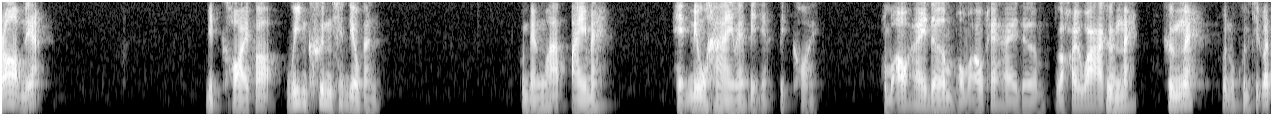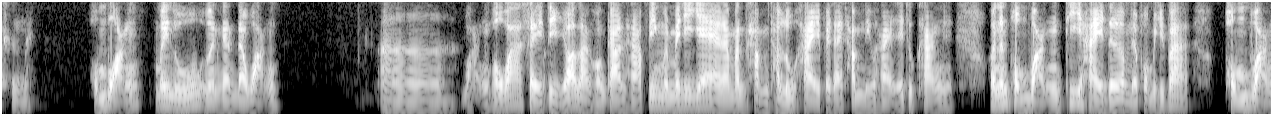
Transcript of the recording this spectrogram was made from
รอบเนี้ยบิตคอยก็วิ่งขึ้นเช่นเดียวกัน คุณแบงค์ว่าไปไหมเห็น new high ไหมปีเนี้ยบิตคอยผมเอา high เดิม ผมเอาแค่ high เดิม แล้วค่อยว่ากัน ถึงไหมถึงไหม คุณคุณคิดว่าถึงไหมผมหวังไม่รู้เหมือนกันแต่หวังอ่าหวังเพราะว่าสถิติย้อนหลังของการ halving มันไม่ได้แย่นะ มันทำทะลุ high ไปได้ทำ new high ได้ทุกครั้ง เพราะฉะนั้นผมหวังที่ high เดิมเนี่ยผมคิดว่า ผมหวัง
